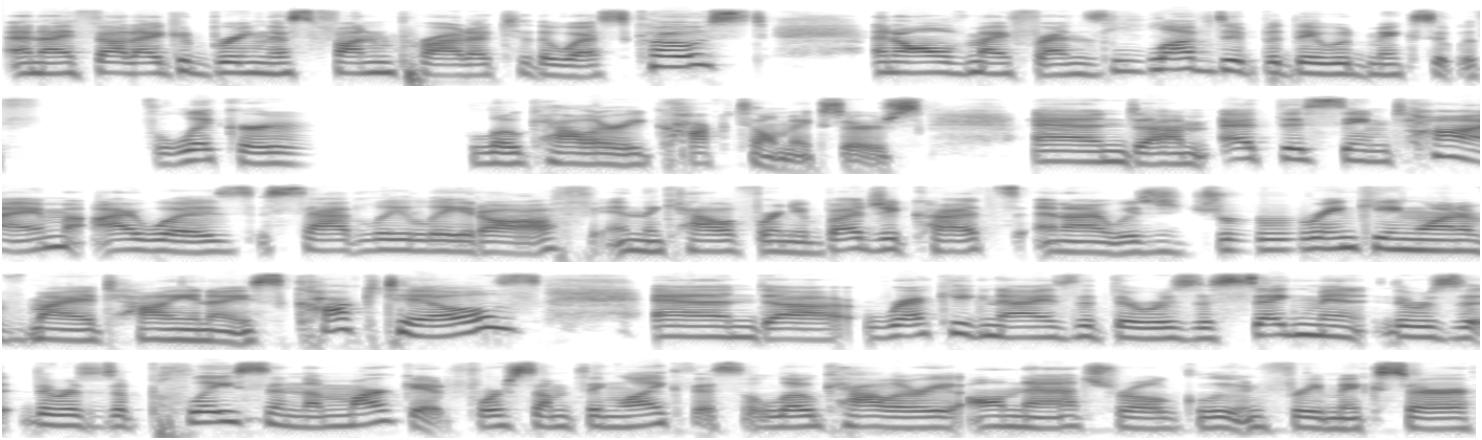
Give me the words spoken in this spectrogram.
And I thought I could bring this fun product to the West Coast. And all of my friends loved it, but they would mix it with liquor low calorie cocktail mixers. And um, at the same time, I was sadly laid off in the California budget cuts, and I was drinking one of my Italian ice cocktails and uh, recognized that there was a segment, there was a, there was a place in the market for something like this, a low calorie, all natural, gluten free mixer.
